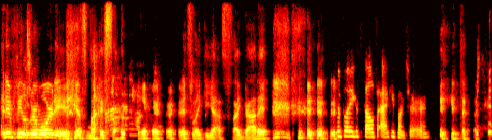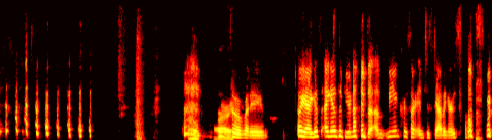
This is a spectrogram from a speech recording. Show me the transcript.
And it feels rewarding. It's my self-care. It's like, yes, I got it. It's like self acupuncture. Yeah. Oh, so funny. Oh yeah, I guess I guess if you're not into um, me and Chris are into stabbing ourselves with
